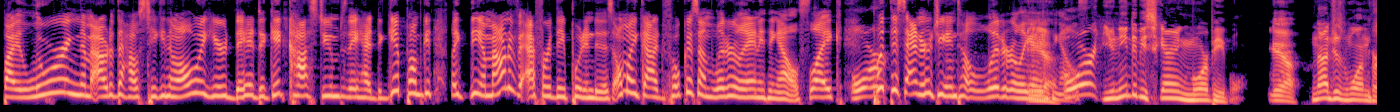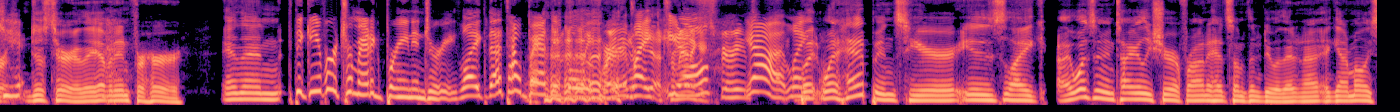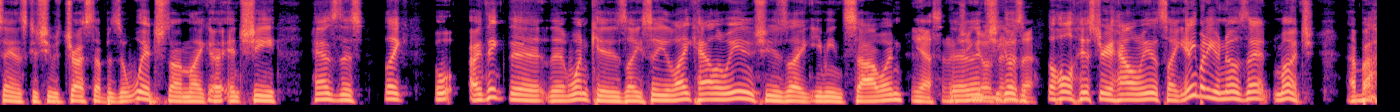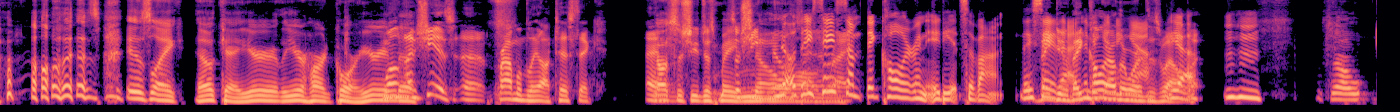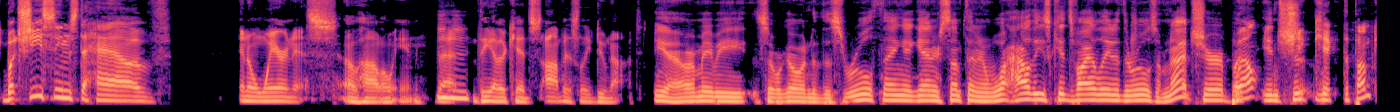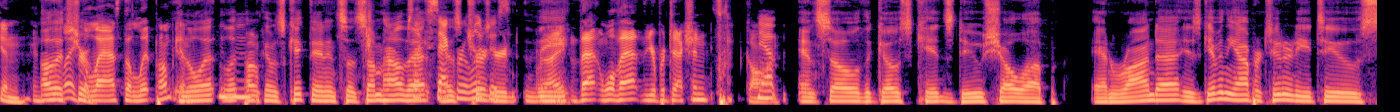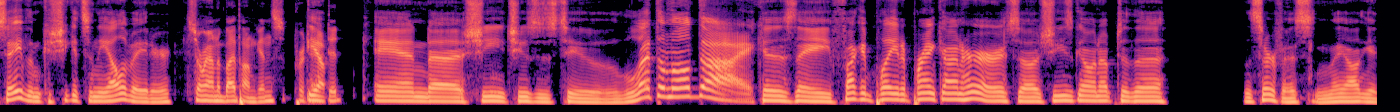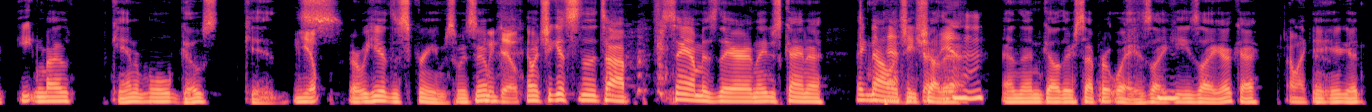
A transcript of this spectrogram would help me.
by luring them out of the house, taking them all the way here. They had to get costumes, they had to get pumpkin. Like the amount of effort they put into this. Oh my god, focus on literally anything else. Like Or- put this energy into literally Yeah. anything else. Or you need to be scaring more people, Yeah. not just one person. Yeah, Just her. They have it in for her. And then they gave her a traumatic brain injury. Like that's how bad they bullied her. Like yeah, you know, experience. yeah. Like but what happens here is like I wasn't entirely sure if Rhonda had something to do with it. And I, again, I'm only saying this because she was dressed up as a witch. So I'm like, uh, and she has this like. Well, I think the the one kid is like, so you like Halloween? And she's like, you mean Samhain? Yes, and And then then she she goes, goes, the whole history of Halloween. It's like anybody who knows that much about all this is like, okay, you're you're hardcore. You're well, into, and she is uh, probably autistic And oh, so she just made So she no. No, they say right. some. They call her an idiot savant. They say they do. that. They in the call her other words yeah. as well. Yeah. But, hmm So but she seems to have an awareness of Halloween that Mm-hmm. the other kids obviously do not. yeah, or maybe so we're going to this rule thing again or something, and what how these kids violated the rules, I'm not sure. But well, in she kicked the pumpkin. into Oh, the that's lake, true. The last, the lit pumpkin. and the lit, lit Mhm. pumpkin was kicked in, and so somehow that like has triggered the right? That well, that your protection gone. Yep. and so the ghost kids do show up and Rhonda is given the opportunity to save them because she gets in the elevator Surrounded by pumpkins, protected. And uh, she chooses to let them all die because they fucking played a prank on her so she's going up to the the surface and they all get eaten by the cannibal ghost kids Yep. or we hear the screams we assume We do. and when she gets to the top sam is there and they just kind of acknowledge each, each other, other Yeah. hmm and then go their separate ways like Mhm. he's like okay I like yeah, that. You're good.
